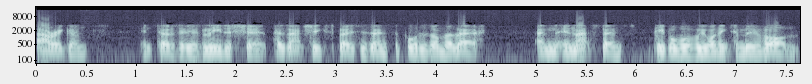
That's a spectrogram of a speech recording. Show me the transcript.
arrogance in terms of his leadership, has actually exposed his own supporters on the left. And in that sense, people will be wanting to move on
